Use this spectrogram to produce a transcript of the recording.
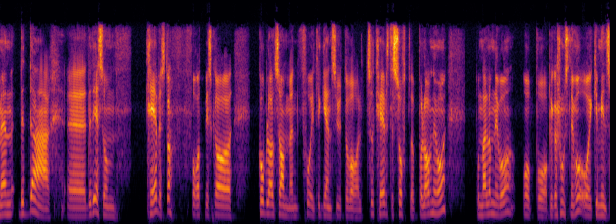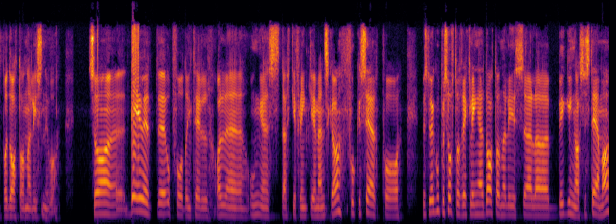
men det, der, eh, det er det som kreves da, for at vi skal koble alt sammen, få intelligens ut overalt. Så kreves det software på lavnivå, på mellomnivå og på applikasjonsnivå, og ikke minst på dataanalysenivå. Så eh, det er jo et eh, oppfordring til alle unge, sterke, flinke mennesker. Fokuser på Hvis du er god på softwareutvikling, dataanalyse eller bygging av systemer,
